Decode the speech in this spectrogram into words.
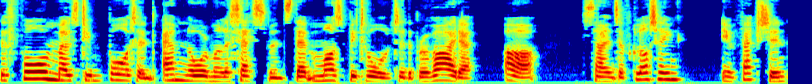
the four most important abnormal assessments that must be told to the provider are signs of clotting, infection,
